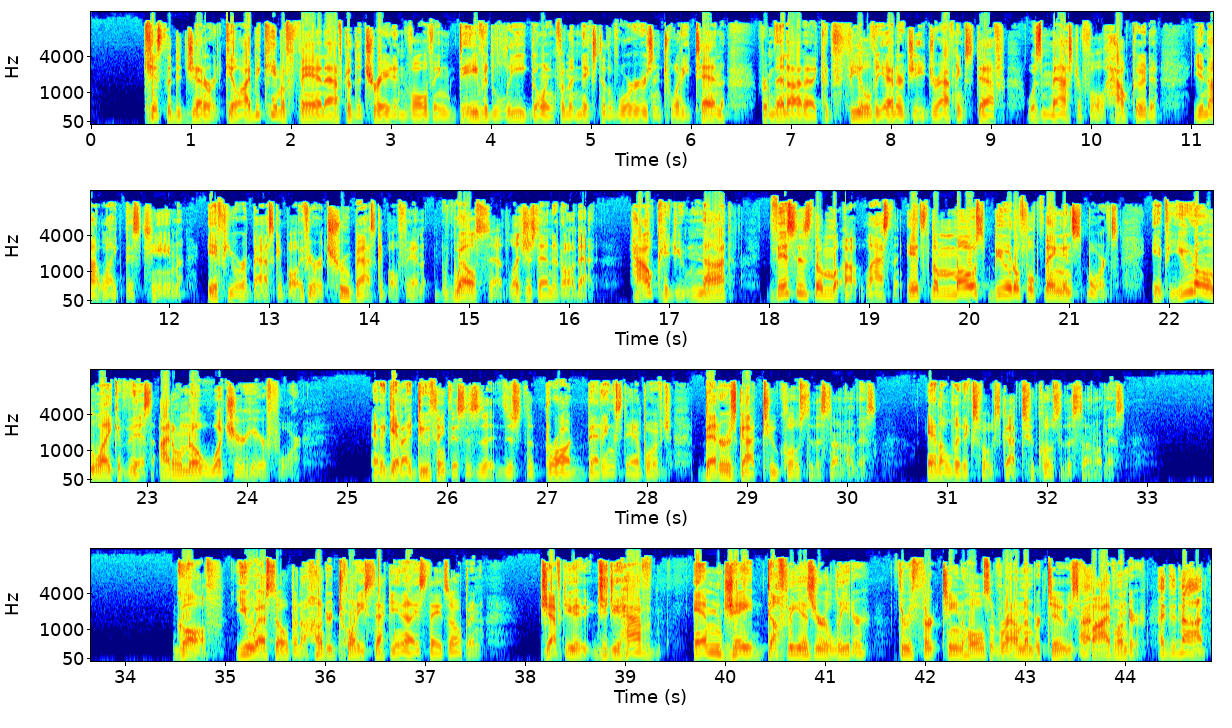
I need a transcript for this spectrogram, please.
Kiss the Degenerate. Gill, I became a fan after the trade involving David Lee going from the Knicks to the Warriors in 2010. From then on, I could feel the energy. Drafting Steph was masterful. How could you not like this team if you're a basketball, if you're a true basketball fan? Well said. Let's just end it on that. How could you not? This is the uh, last thing. It's the most beautiful thing in sports. If you don't like this, I don't know what you're here for. And again, I do think this is a, just the broad betting standpoint. Betters got too close to the sun on this. Analytics folks got too close to the sun on this. Golf, U.S. Open, 122nd United States Open. Jeff, do you, did you have MJ Duffy as your leader through 13 holes of round number two? He's five under. I did not.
